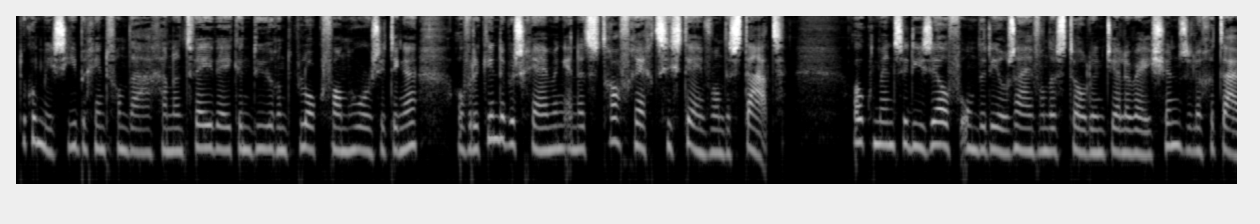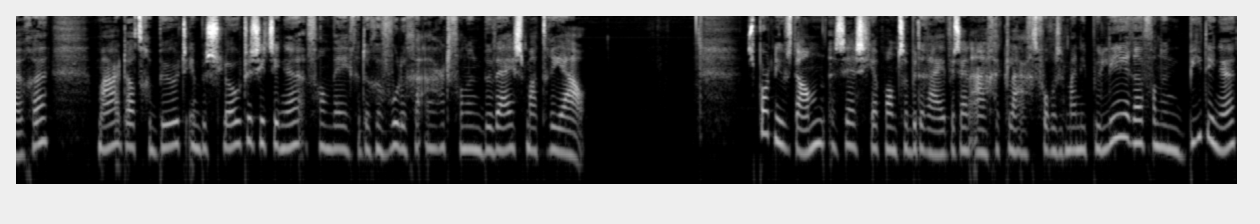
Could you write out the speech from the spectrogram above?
De commissie begint vandaag aan een twee weken durend blok van hoorzittingen over de kinderbescherming en het strafrechtssysteem van de staat. Ook mensen die zelf onderdeel zijn van de Stolen Generation zullen getuigen, maar dat gebeurt in besloten zittingen vanwege de gevoelige aard van hun bewijsmateriaal. Sportnieuws dan. Zes Japanse bedrijven zijn aangeklaagd voor het manipuleren van hun biedingen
